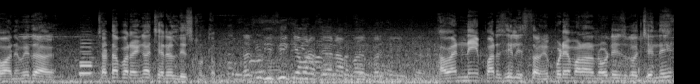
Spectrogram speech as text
వాని మీద చట్టపరంగా చర్యలు తీసుకుంటాం. అవన్నీ పరిశీలిస్తాం. ఇప్పుడే మన నోటీస్కి వచ్చింది.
